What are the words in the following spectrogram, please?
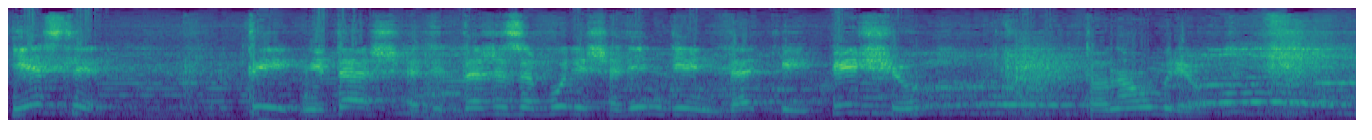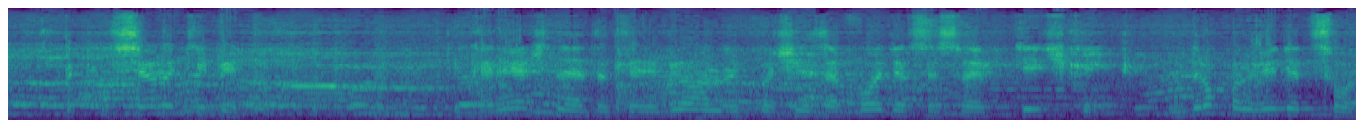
Если ты не дашь, даже забудешь один день дать ей пищу, то она умрет. Так все на тебе. И, конечно, этот ребенок очень заботился своей птичкой. Вдруг он видит сон.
